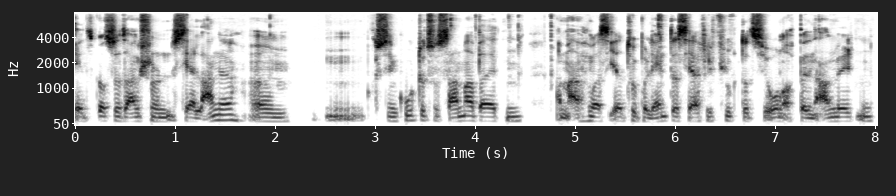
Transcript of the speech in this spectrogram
jetzt Gott sei Dank schon sehr lange. Ähm, sind gute Zusammenarbeiten. Am Anfang war es eher turbulenter, sehr viel Fluktuation auch bei den Anwälten.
